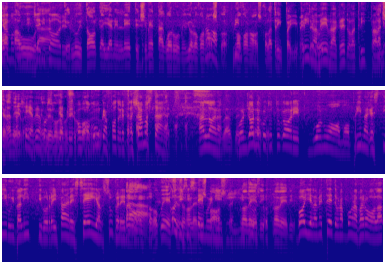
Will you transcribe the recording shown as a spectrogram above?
salutiamo tutti i genitori. che lui tolga gli anelletti e ci metta acquarumi, io lo conosco, prima- lo conosco, la trippa gli mette Prima lui. aveva, credo, la trippa. Ah, la- ce l'aveva? sì, aveva o, o comunque a fotografia. Lasciamo stare. Allora, Vabbè, buongiorno vabbè. con tutto cori, buon uomo. Prima che stiro i palitti vorrei fare 6 al super enalotto. Così sono le sistemo i miei figli. Lo giusto? vedi, lo vedi. Voi gliela mettete una buona parola,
